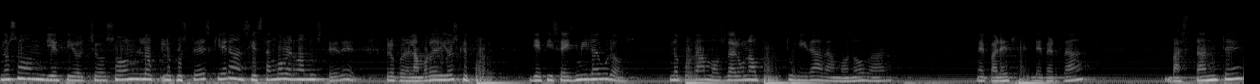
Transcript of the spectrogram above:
no son 18, son lo, lo que ustedes quieran, si están gobernando ustedes. Pero por el amor de Dios, que por 16.000 euros no podamos dar una oportunidad a Monóvar, me parece de verdad bastante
